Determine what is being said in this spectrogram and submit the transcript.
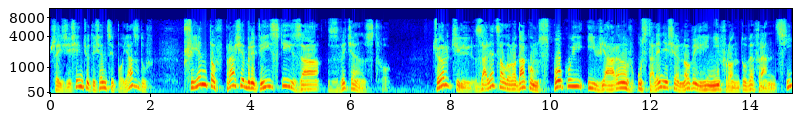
60 tysięcy pojazdów przyjęto w prasie brytyjskiej za zwycięstwo. Churchill zalecał rodakom spokój i wiarę w ustalenie się nowej linii frontu we Francji,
